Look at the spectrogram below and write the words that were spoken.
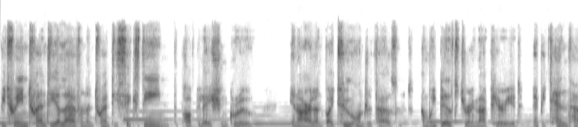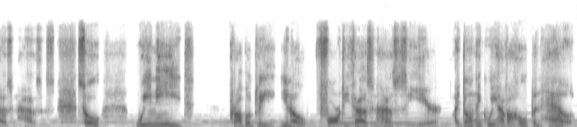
Between 2011 and 2016, the population grew in Ireland by 200,000, and we built during that period maybe 10,000 houses. So we need probably, you know, 40,000 houses a year. I don't think we have a hope in hell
